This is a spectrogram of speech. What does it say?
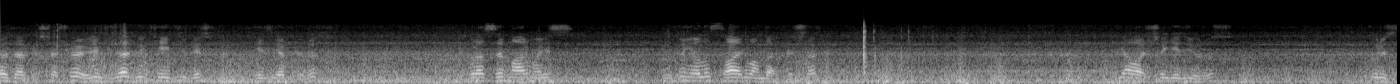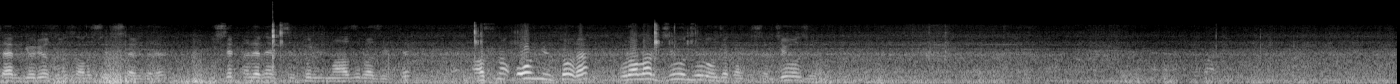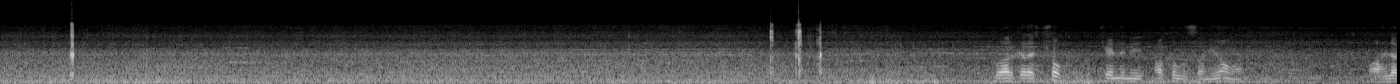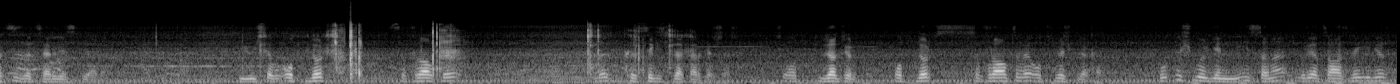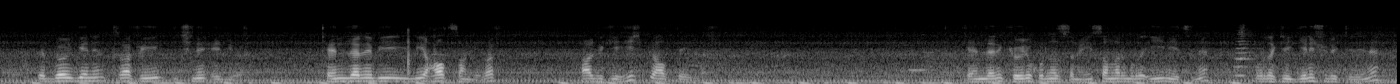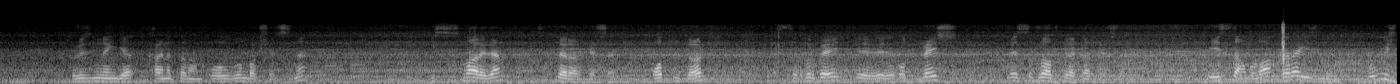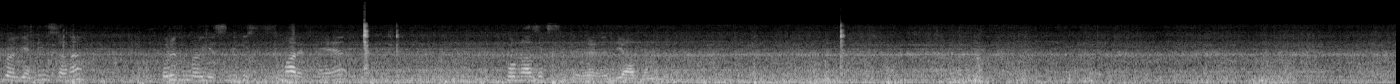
Evet arkadaşlar şöyle güzel bir keyifli bir gezi yapıyoruz. Burası Marmaris Uzun Yalı sahil bandı arkadaşlar. Yavaşça geziyoruz. Turistler görüyorsunuz alışverişlerde. İşletmelerin hepsi turizme hazır vaziyette. Aslında 10 gün sonra buralar cıvıl cıvıl olacak arkadaşlar. Cıvıl cıvıl. Bu arkadaş çok kendini akıllı sanıyor ama ahlaksız ve terbiyesiz bir adam. Çünkü işte bu 34 06 ve 48 plak arkadaşlar. Ot- düzeltiyorum. 34 06 ve 35 plaka. Bu üç bölgenin insanı buraya tatile gidiyor ve bölgenin trafiğin içine ediyor. Kendilerini bir, bir halt sanıyorlar. Halbuki hiçbir halt değiller kendilerini köylü kurnazı sanıyor. İnsanların burada iyi niyetini, buradaki geniş yürekliliğini, turizmden kaynaklanan olgun bakış açısını istismar eden tipler arkadaşlar. 34, 05, e, 35 ve 06 plak arkadaşlar. İstanbul, Ankara, İzmir. Bu üç bölgenin insanı turizm bölgesini istismar etmeye kurnazlık e, diye adlandırıyor.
